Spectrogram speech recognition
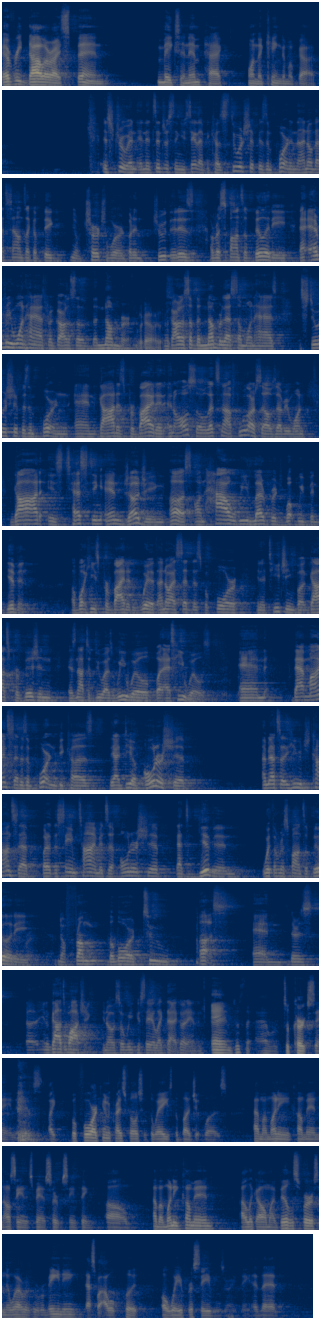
every dollar I spend makes an impact on the kingdom of God. It's true, and, and it's interesting you say that because stewardship is important, and I know that sounds like a big you know, church word, but in truth, it is a responsibility that everyone has, regardless of the number. Regardless. regardless of the number that someone has, stewardship is important and God has provided. And also, let's not fool ourselves, everyone. God is testing and judging us on how we leverage what we've been given, of what He's provided with. I know I said this before in a teaching, but God's provision is not to do as we will, but as He wills. And that mindset is important because the idea of ownership I mean, that's a huge concept, but at the same time, it's an ownership that's given with a responsibility you know, from the Lord to us. And there's, uh, you know, God's watching, you know, so we can say it like that. Go ahead, Anthony. And just to add to Kirk saying is, like, before I came to Christ Fellowship, the way I used to budget was have my money come in. I was saying in Spanish service, same thing. Um, have my money come in. I look at all my bills first, and then whatever remaining, that's what I will put away for savings or anything. And then,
